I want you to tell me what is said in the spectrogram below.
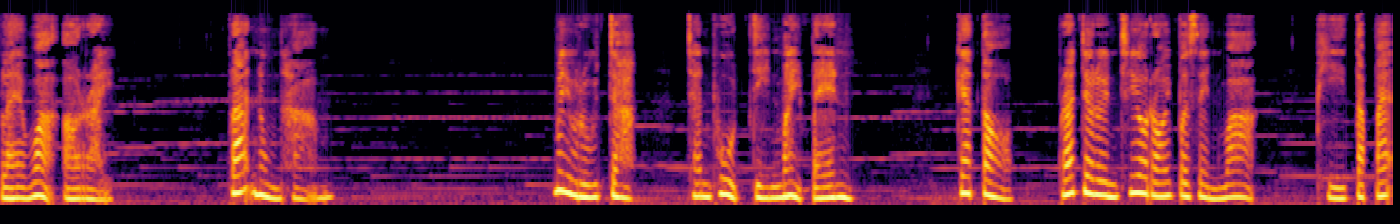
แปลว่าอะไร พระหนุ่มถาม ไม่รู้จ้ะ ฉันพูดจีนไม่เป็น แกตอบ พระเจริญเชื่อร้อยเปอร์เซนว่า ผีตะแปะ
